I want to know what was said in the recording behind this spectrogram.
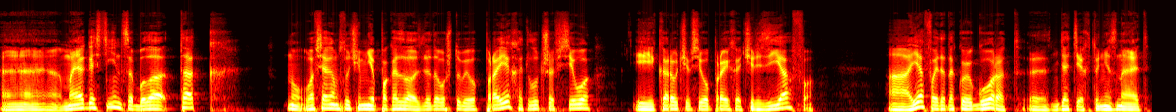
моя гостиница была так ну, во всяком случае, мне показалось, для того, чтобы его проехать, лучше всего и короче всего проехать через Яффу. А Яффа – это такой город, э, для тех, кто не знает,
